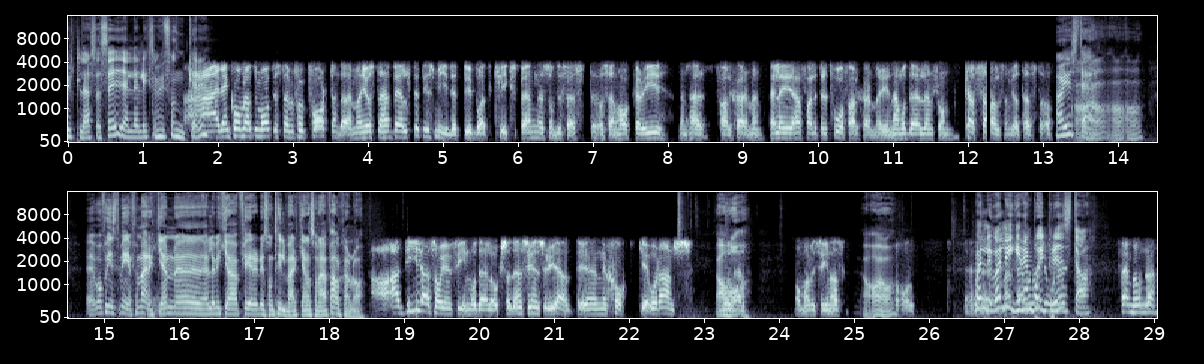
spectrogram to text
utlösa sig eller liksom hur funkar det? Nej, den kommer automatiskt när vi får upp farten där. Men just det här bältet är ju smidigt. Det är ju bara ett klickspänne som du fäster och sen hakar du i den här fallskärmen. Eller i det här fallet är det två fallskärmar i den här modellen från Casall som vi har testat. Ja, just det. Ja, ja, ja. Eh, vad finns det mer för märken? Eh, eller vilka fler är det som tillverkar en sån här fallskärm då? Ja, Adidas har ju en fin modell också. Den syns ju rejält. Det är en chock-orange modell. Om man vill synas Ja, på håll. Vad, vad ligger den på i 500 pris då? 500,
